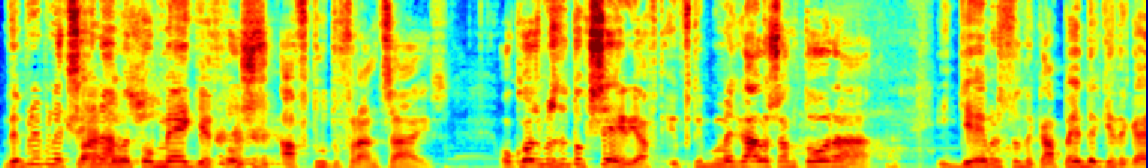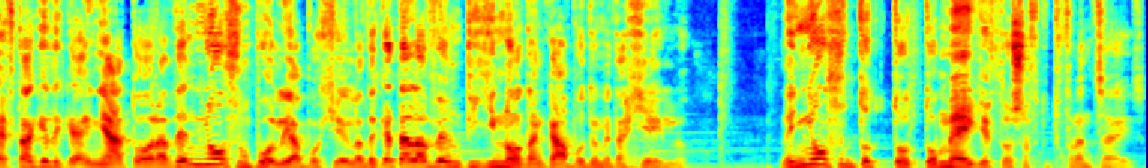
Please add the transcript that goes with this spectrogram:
Δεν πρέπει να ξεχνάμε Πάντως- το μέγεθος αυτού του franchise. Ο κόσμος δεν το ξέρει. Αυτοί, αυτοί που μεγάλωσαν τώρα, οι gamers το 15 και 17 και 19 τώρα, δεν νιώθουν πολύ από Halo. Δεν καταλαβαίνουν τι γινόταν κάποτε με τα Halo. Δεν νιώθουν το, το, το μέγεθος αυτού του franchise.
